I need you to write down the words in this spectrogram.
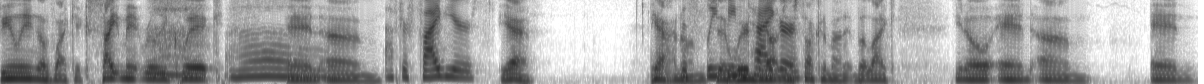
feeling of like excitement really quick. Oh. And um After five years, yeah. Yeah, I know. The I'm sleeping out tiger. just talking about it. But like, you know, and um and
